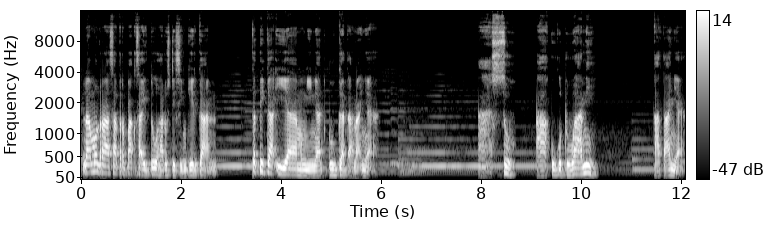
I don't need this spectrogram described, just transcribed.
Namun rasa terpaksa itu harus disingkirkan Ketika ia mengingat gugat anaknya Asuh, aku kudu wani Katanya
